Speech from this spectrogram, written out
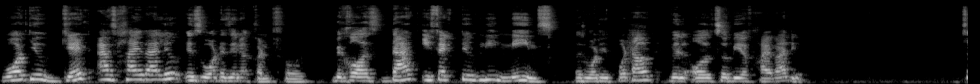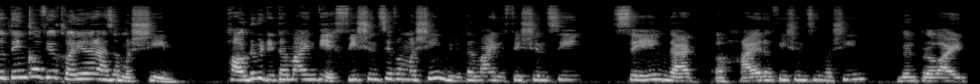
what you get as high value is what is in your control because that effectively means that what you put out will also be of high value. So think of your career as a machine. How do we determine the efficiency of a machine? We determine efficiency saying that a higher efficiency machine will provide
